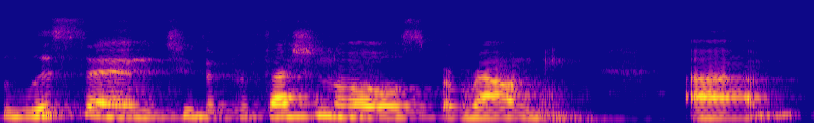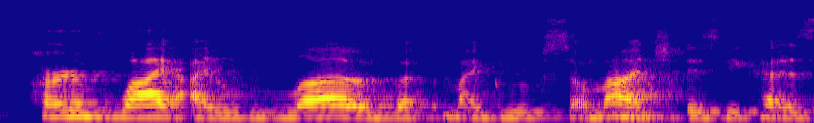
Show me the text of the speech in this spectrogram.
listen to the professionals around me. Um, part of why I love my group so much is because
